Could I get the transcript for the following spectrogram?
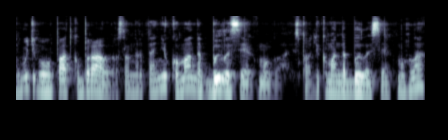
В будь-якому випадку браво, Руслан Артанюк. Команда билася як могла. І справді, команда билася як могла.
